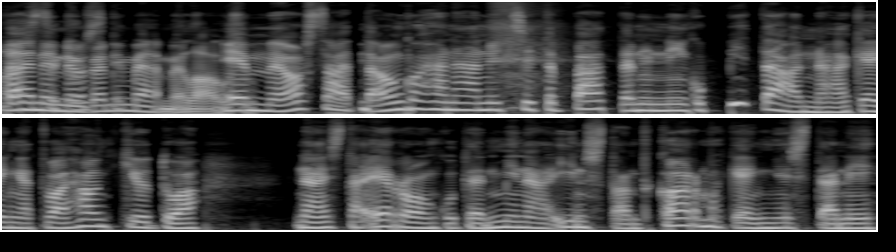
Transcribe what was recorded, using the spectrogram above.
Nainen, jonka nimeä me lausu. Emme osaa, että onko hän nyt sitten päättänyt niin pitää nämä kengät vai hankkiutua näistä eroon, kuten minä instant karmakengistä, niin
